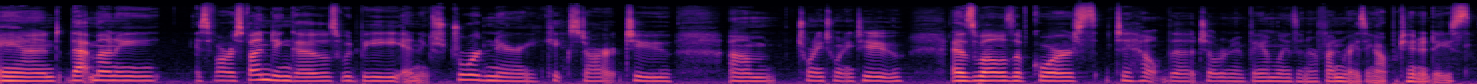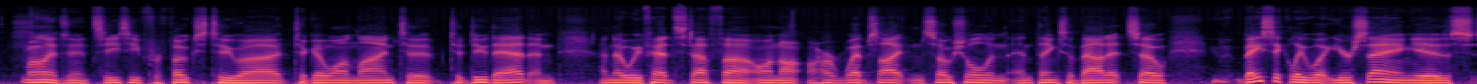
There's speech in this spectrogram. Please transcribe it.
And that money as far as funding goes, would be an extraordinary kickstart to um, 2022, as well as, of course, to help the children and families in our fundraising opportunities. Well, it's, it's easy for folks to uh, to go online to, to do that, and I know we've had stuff uh, on our, our, website and social and, and things about it. So, basically, what you're saying is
